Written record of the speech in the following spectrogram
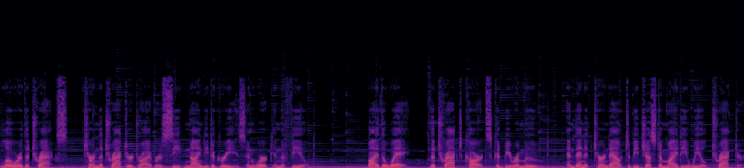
lower the tracks, turn the tractor driver's seat 90 degrees and work in the field. By the way, the tracked carts could be removed, and then it turned out to be just a mighty wheeled tractor.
